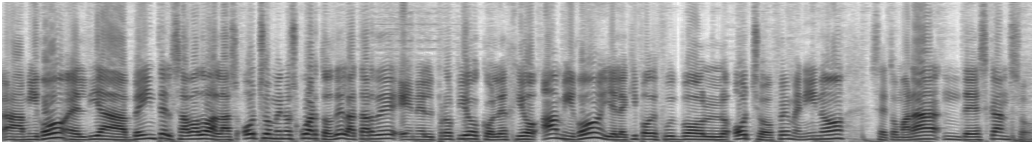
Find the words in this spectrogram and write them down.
Amigo el día 20, el sábado a las 8 menos cuarto de la tarde en el propio colegio Amigo y el equipo de fútbol 8 femenino se tomará descanso.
